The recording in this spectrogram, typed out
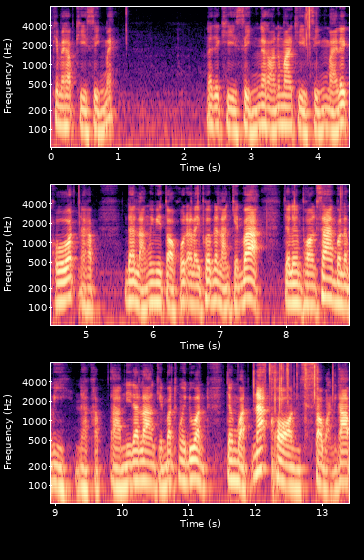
ใช่ไหมครับ ขี่สิงไหมน่าจะขี่สิงนะครับหนุมานขี่สิงหมายเลขโค้ดนะครับด้านหลังไม่มีต่อโค้ดอะไรเพิ่มด้านหลังเขียนว่าเจริญพรสร้างบารมีนะครับ ตามนี้ด้านล่างเขียนวัดห้วยด้วน จังหวัดนครสวรรค์ครับ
